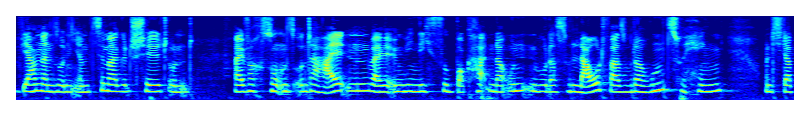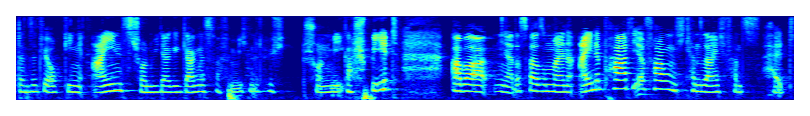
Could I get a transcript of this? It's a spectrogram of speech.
Wir haben dann so in ihrem Zimmer gechillt und einfach so uns unterhalten, weil wir irgendwie nicht so Bock hatten, da unten, wo das so laut war, so da rumzuhängen. Und ich glaube, dann sind wir auch gegen eins schon wieder gegangen. Das war für mich natürlich schon mega spät. Aber ja, das war so meine eine Party-Erfahrung. Und ich kann sagen, ich fand es halt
